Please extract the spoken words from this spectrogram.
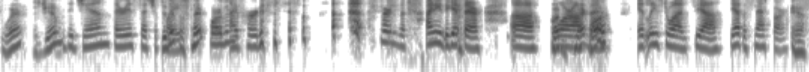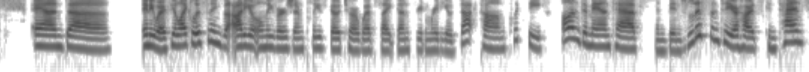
Where the gym? The gym, there is such a place. Did they have a snack bar there? I've heard. I've heard of them. I need to get there uh, What, the more snack often bar? at least once. Yeah. Yeah. The snack bar. Yeah. And uh, anyway, if you like listening to the audio only version, please go to our website, gunfreedomradio.com, click the on demand tab, and binge listen to your heart's content.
